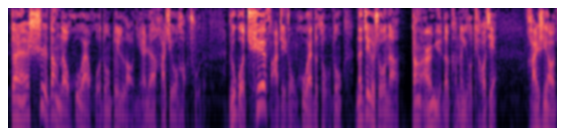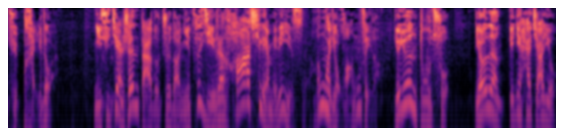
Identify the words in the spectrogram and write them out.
当然，适当的户外活动对老年人还是有好处的。如果缺乏这种户外的走动，那这个时候呢，当儿女的可能有条件。还是要去陪着玩。你去健身，大家都知道，你自己一个人哈气脸没得意思，很快就荒废了。要有人督促，要有人给你喊加油。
